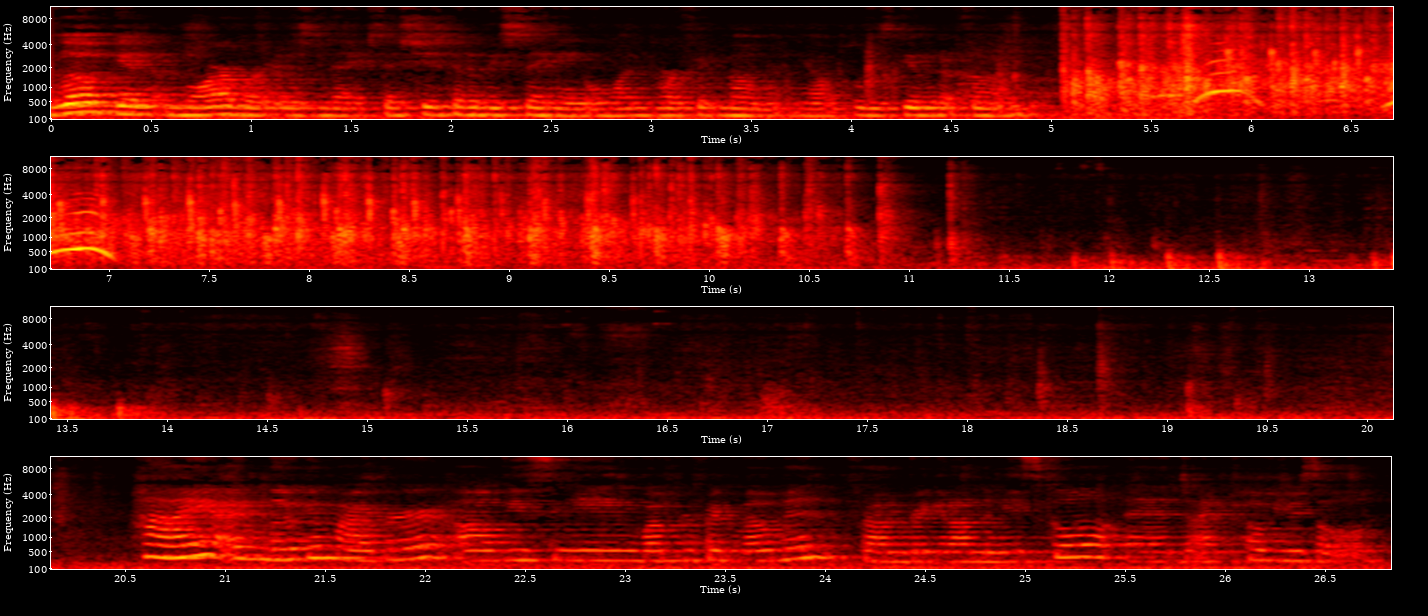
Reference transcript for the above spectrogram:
Logan Marber is next, and she's going to be singing One Perfect Moment. Y'all, please give it up for her. I'll be singing One Perfect Moment from Bring It On the Musical, and I'm 12 years old.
